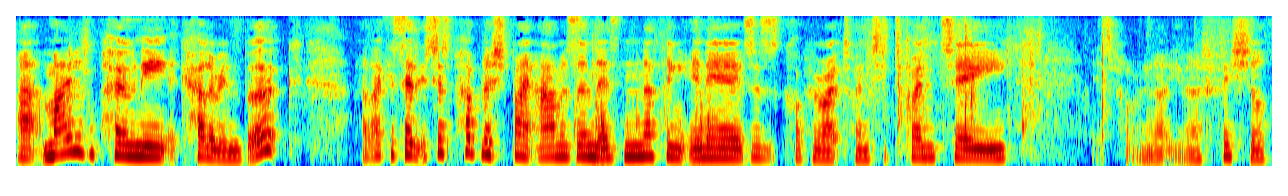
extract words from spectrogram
uh, My Little Pony colouring book. And like I said, it's just published by Amazon. There's nothing in it. It says it's copyright 2020. It's probably not even official,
